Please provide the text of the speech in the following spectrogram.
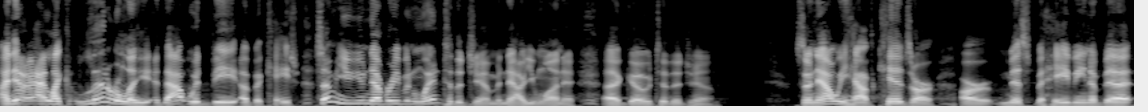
I know, I, like literally, that would be a vacation. Some of you, you never even went to the gym, and now you want to uh, go to the gym. So now we have kids are are misbehaving a bit.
